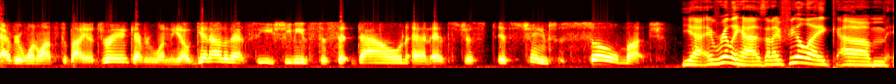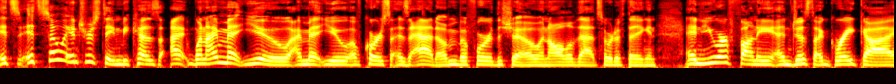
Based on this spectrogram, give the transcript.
everyone wants to buy a drink. Everyone, you know, get out of that seat. She needs to sit down, and it's just it's changed so much. Yeah, it really has, and I feel like um, it's it's so interesting because I when I met you, I met you, of course, as Adam before the show and all of that sort of thing, and and you are funny and just a great guy,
